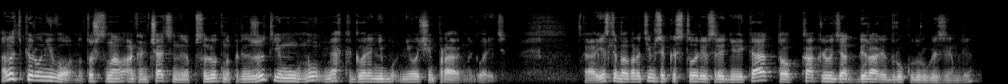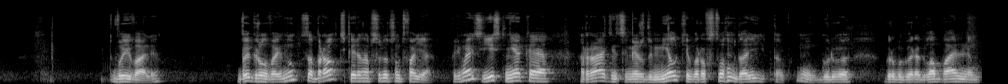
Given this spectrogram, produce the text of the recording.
Она теперь у него, но то, что она окончательно и абсолютно принадлежит ему, ну, мягко говоря, не, не очень правильно говорить. А если мы обратимся к истории в средние века, то как люди отбирали друг у друга земли, воевали, выиграл войну, забрал, теперь она абсолютно твоя. Понимаете, есть некая разница между мелким воровством, да, и, так, ну, грубо, грубо говоря, глобальным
